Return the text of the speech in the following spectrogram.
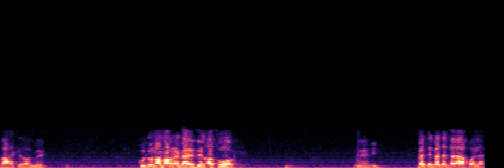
صح كده ولا إيه؟ كلنا مر بهذه الأطوار. ربنا يهدينا. مد البدل ده بقى يا إخوانا.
